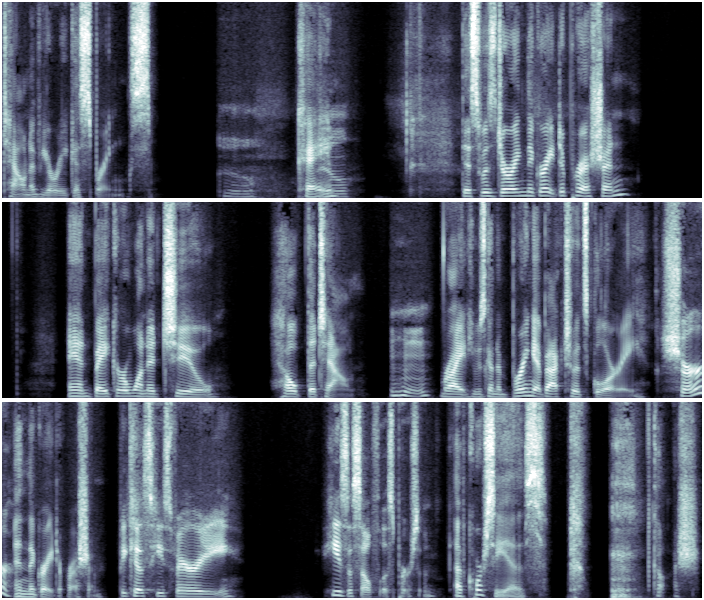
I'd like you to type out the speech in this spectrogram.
town of Eureka Springs. Oh. Okay. well. This was during the Great Depression. and Baker wanted to help the town, Mm-hmm. right? He was going to bring it back to its glory Sure. in the Great Depression. Because he's very, he's a selfless person. Of course he is. Gosh.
